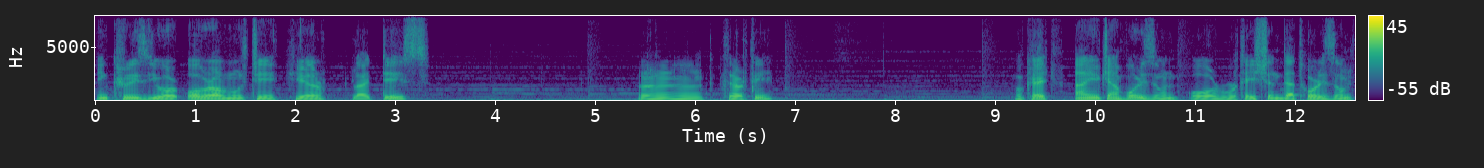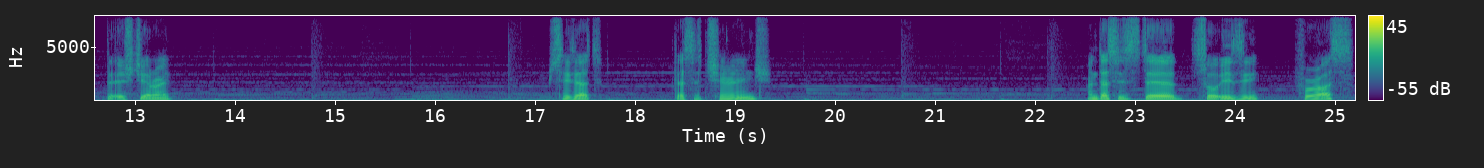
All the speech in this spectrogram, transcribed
increase your overall multi here like this. Uh, 30 okay? And you can horizon or rotation that horizon the HDRI see that? That's a change. And that is the so easy for us.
